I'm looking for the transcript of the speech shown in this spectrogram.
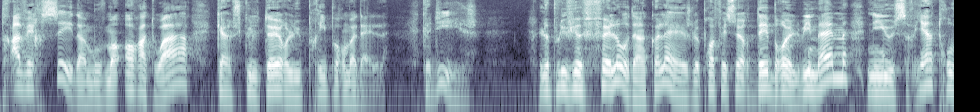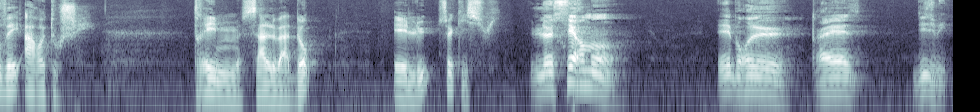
traversé d'un mouvement oratoire qu'un sculpteur l'eût pris pour modèle. Que dis-je? Le plus vieux fellow d'un collège, le professeur d'hébreu lui-même, n'y eusse rien trouvé à retoucher. Trim salua donc et lut ce qui suit. Le sermon. Hébreu 13, 18.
